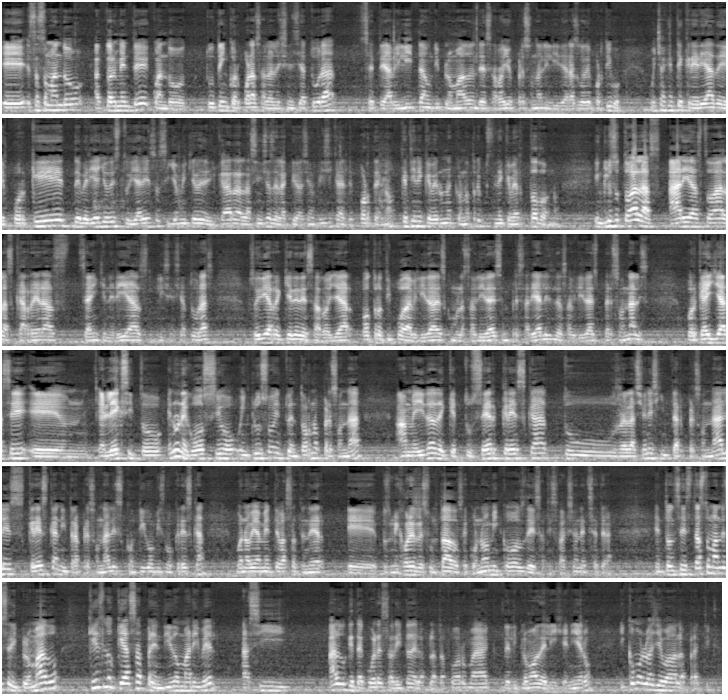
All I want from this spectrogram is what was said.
eh, estás tomando actualmente cuando tú te incorporas a la licenciatura se te habilita un diplomado en desarrollo personal y liderazgo deportivo. Mucha gente creería de por qué debería yo de estudiar eso si yo me quiero dedicar a las ciencias de la activación física del deporte, ¿no? ¿Qué tiene que ver una con otra? Pues tiene que ver todo, ¿no? Incluso todas las áreas, todas las carreras, sea ingenierías, licenciaturas, pues hoy día requiere desarrollar otro tipo de habilidades como las habilidades empresariales las habilidades personales, porque ahí yace eh, el éxito en un negocio o incluso en tu entorno personal a medida de que tu ser crezca, tus relaciones interpersonales crezcan, intrapersonales contigo mismo crezcan, bueno, obviamente vas a tener eh, pues mejores resultados económicos, de satisfacción, etcétera. Entonces, estás tomando ese diplomado. ¿Qué es lo que has aprendido, Maribel? Así, algo que te acuerdes ahorita de la plataforma, del diplomado del ingeniero, y cómo lo has llevado a la práctica.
